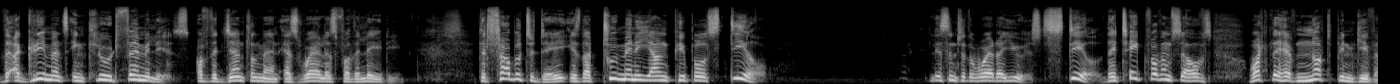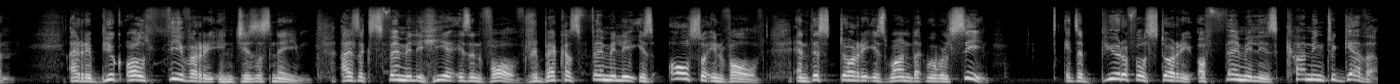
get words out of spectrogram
The agreements include families of the gentleman as well as for the lady. The trouble today is that too many young people steal. Listen to the word I used steal. They take for themselves what they have not been given. I rebuke all thievery in Jesus' name. Isaac's family here is involved. Rebecca's family is also involved. And this story is one that we will see it's a beautiful story of families coming together.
